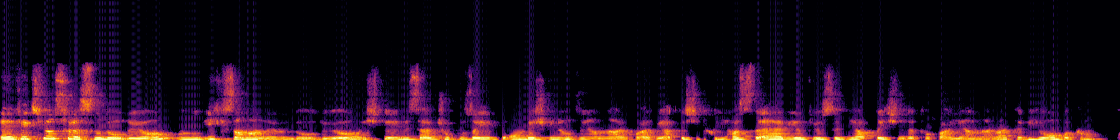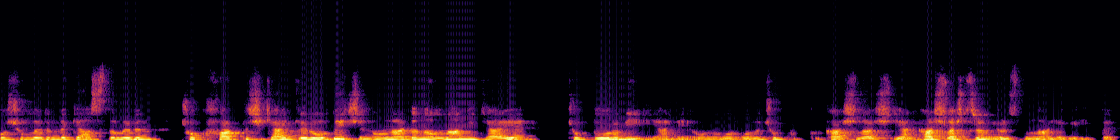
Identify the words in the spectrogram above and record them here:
Enfeksiyon sırasında oluyor, ilk zamanlarında oluyor. İşte mesela çok uzayıp 15 güne uzayanlar var. Yaklaşık hasta eğer yatıyorsa bir hafta içinde toparlayanlar var. Tabii yoğun bakım koşullarındaki hastaların çok farklı şikayetleri olduğu için onlardan alınan hikaye çok doğru değil. Yani onu onu çok karşılaş yani karşılaştıramıyoruz bunlarla birlikte.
